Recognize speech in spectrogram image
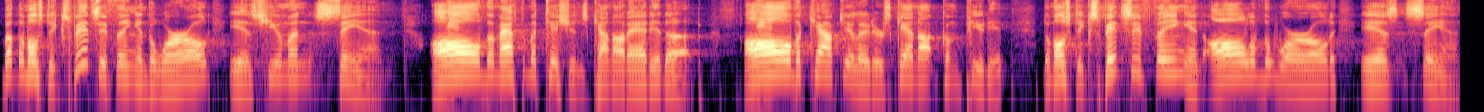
But the most expensive thing in the world is human sin. All the mathematicians cannot add it up. All the calculators cannot compute it. The most expensive thing in all of the world is sin.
